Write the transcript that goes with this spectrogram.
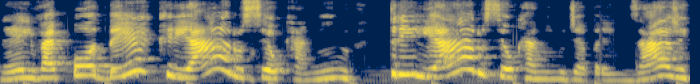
né? ele vai poder criar o seu caminho trilhar o seu caminho de aprendizagem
